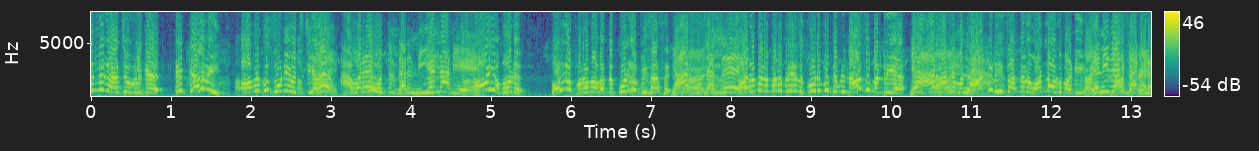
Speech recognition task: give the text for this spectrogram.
என்னங்க ஆச்சு உங்களுக்கு கிளவி அவருக்கும் சூனியம் வச்சிட்டியா? அவரே ஒத்துக்கிட்டாரு. நீ என்னடி ஆய மூடு. கொல்ல புறமா வந்த குள்ள பிசாசு. யார் பிசாசு? பரபர பரபர அந்த குடும்பத்தை இப்படி நாசம் பண்றிய ஏன் ஆள் நாசம் பண்ண? சாக்கடி சந்தன ஒண்ணாக மாடி ஏய், நீ தான் சாக்கடை.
